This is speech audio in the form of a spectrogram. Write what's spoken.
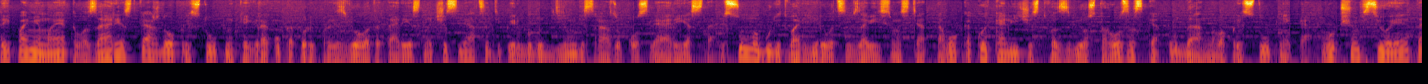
Да и помимо этого, за арест каждого преступника, игроку, который произвел этот арест, начисляться теперь будут деньги сразу после ареста. И сумма будет варьироваться в зависимости от того, какое количество звезд розыска у данного преступника. В общем, все это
